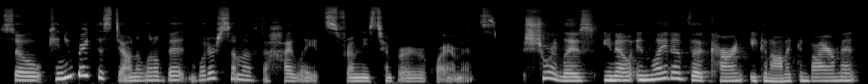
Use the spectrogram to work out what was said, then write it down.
So, can you break this down a little bit? What are some of the highlights from these temporary requirements? Sure, Liz. You know, in light of the current economic environment,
